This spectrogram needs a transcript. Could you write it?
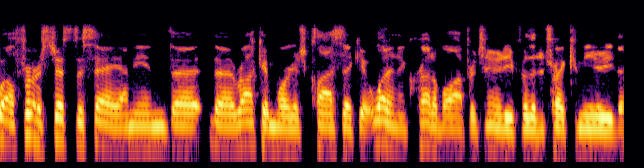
Well, first, just to say, I mean, the the Rocket Mortgage Classic, it, what an incredible opportunity for the Detroit community, the,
